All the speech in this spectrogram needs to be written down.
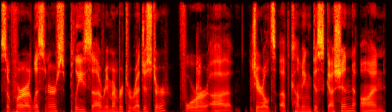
So, for our listeners, please uh, remember to register for uh, Gerald's upcoming discussion on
